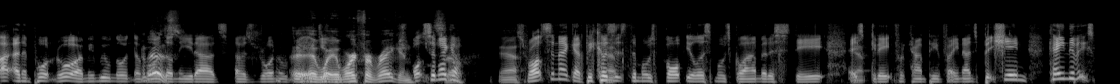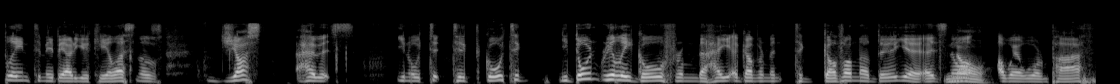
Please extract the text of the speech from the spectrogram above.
an important role. I mean, we'll know in the It modern is. era as, as Ronald Reagan. it, it worked for Reagan. Schwarzenegger. so, yeah. Schwarzenegger because Yeah. it's the most populous, most glamorous state. It's Yeah. great for campaign finance. But Shane, kind of explain to maybe our UK listeners just how it's you know to, to go to you don't really go from the height of government to governor, do you? It's not No. a well worn path.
